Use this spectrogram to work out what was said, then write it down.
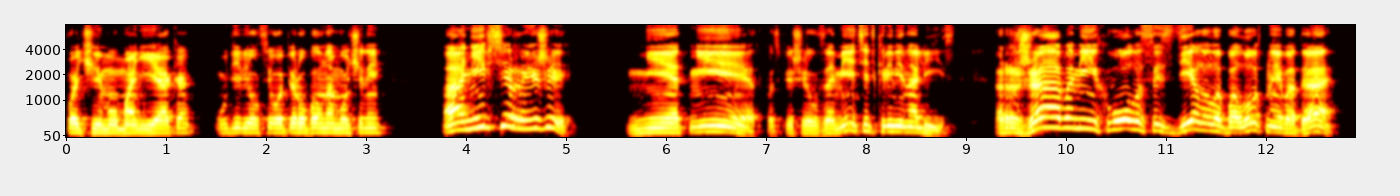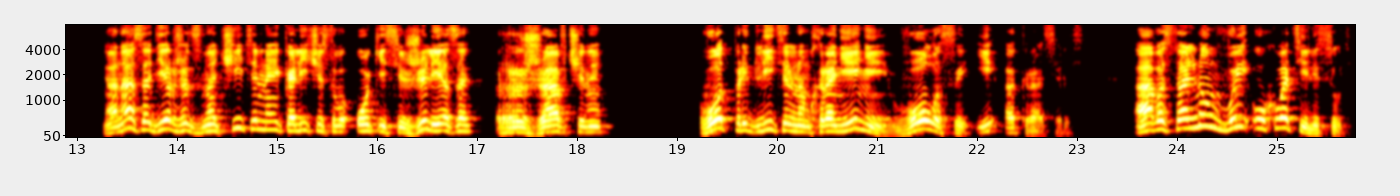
«Почему маньяка?» – удивился оперуполномоченный. Они все рыжие. Нет, нет, поспешил заметить криминалист. Ржавыми их волосы сделала болотная вода. Она содержит значительное количество окиси железа, ржавчины. Вот при длительном хранении волосы и окрасились. А в остальном вы ухватили суть.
